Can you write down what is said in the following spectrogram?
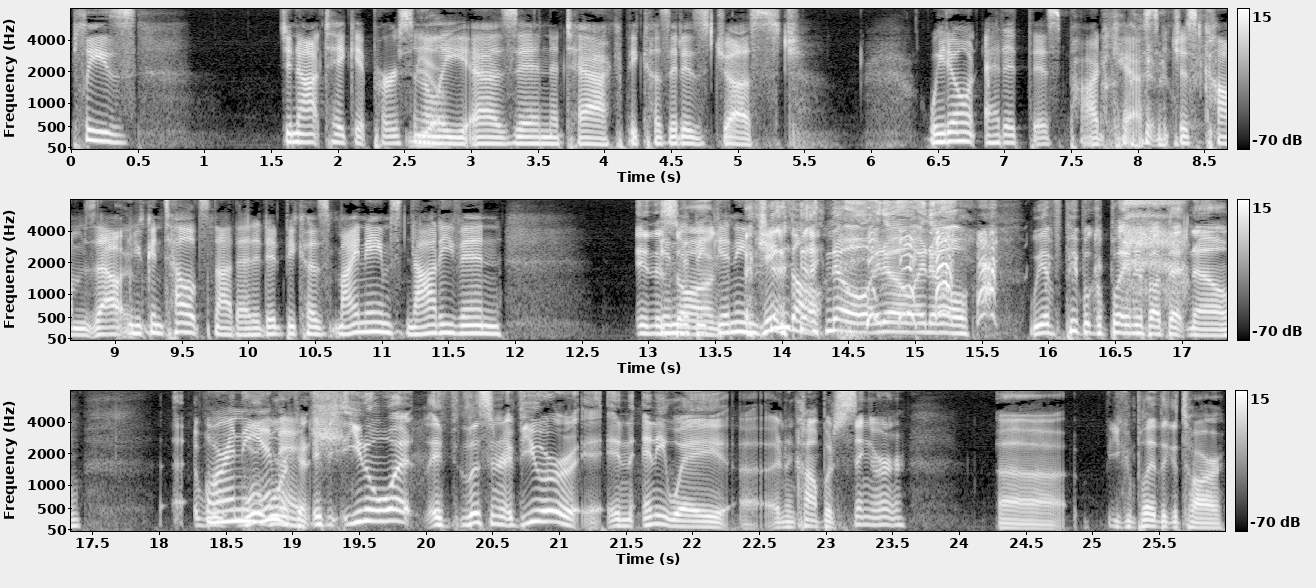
please do not take it personally as an attack because it is just we don't edit this podcast. it just comes out. And you can tell it's not edited because my name's not even In the in the beginning jingle. I know, I know, I know. we have people complaining about that now. Or in the image. If, you know what? If listener, if you are in any way uh, an accomplished singer, uh, you can play the guitar.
